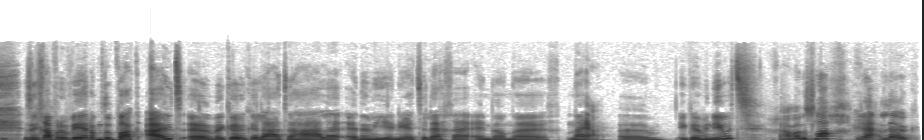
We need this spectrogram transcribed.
dus ik ga proberen om de bak uit mijn keukenla te halen. En hem hier neer te leggen. En dan, nou ja, ehm, ik ben benieuwd. gaan we aan de slag. Ja, leuk.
